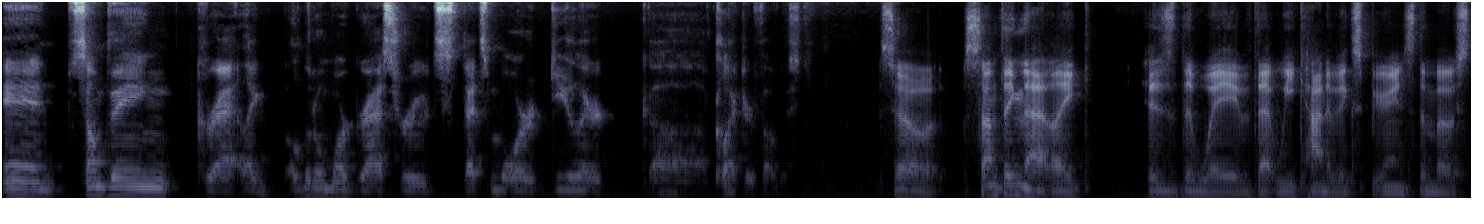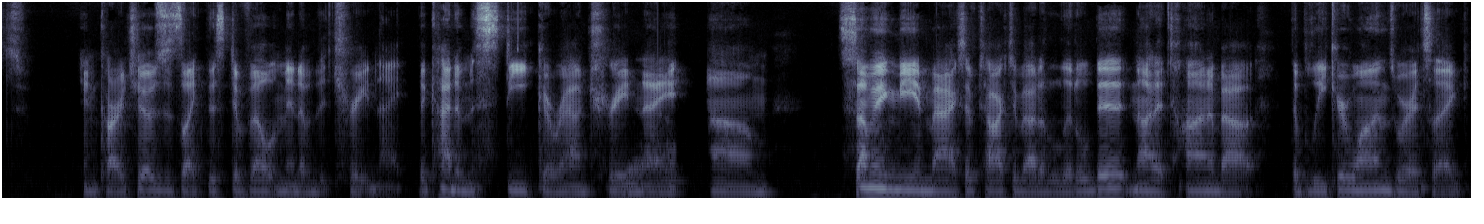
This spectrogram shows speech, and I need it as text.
and something gra- like a little more grassroots that's more dealer uh, collector focused. So something that like is the wave that we kind of experience the most in card shows is like this development of the trade night, the kind of mystique around trade yeah. night. Um, something me and Max have talked about a little bit, not a ton about the Bleecker ones where it's like,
